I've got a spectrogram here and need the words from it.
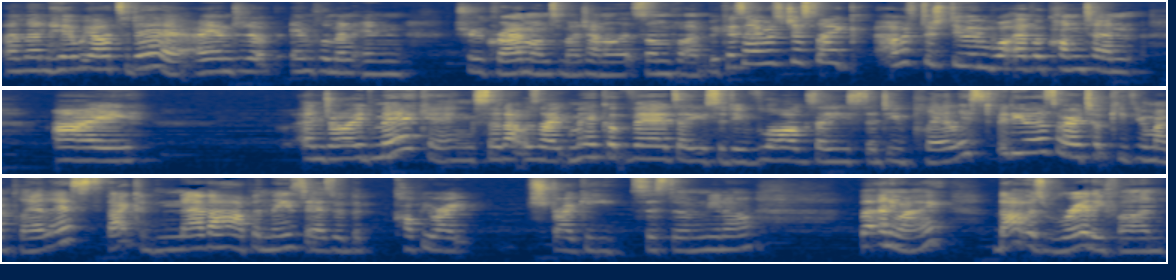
And then here we are today. I ended up implementing true crime onto my channel at some point because I was just like, I was just doing whatever content I enjoyed making. So that was like makeup vids, I used to do vlogs, I used to do playlist videos where I took you through my playlist. That could never happen these days with the copyright strikey system, you know? But anyway, that was really fun.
